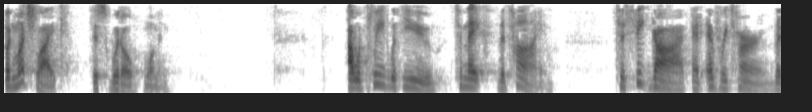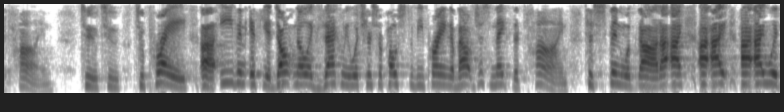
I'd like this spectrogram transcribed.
But much like this widow woman, I would plead with you to make the time to seek God at every turn, the time to, to, to pray, uh, even if you don't know exactly what you're supposed to be praying about, just make the time to spend with God. I, I, I, I, would,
